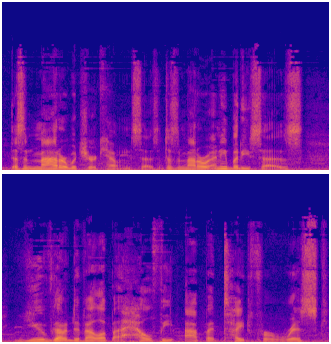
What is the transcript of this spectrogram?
It doesn't matter what your accountant says. It doesn't matter what anybody says. You've got to develop a healthy appetite for risk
